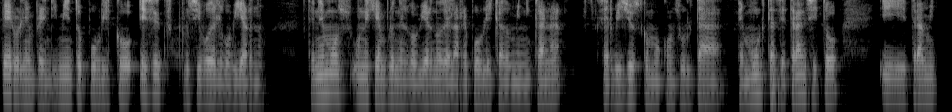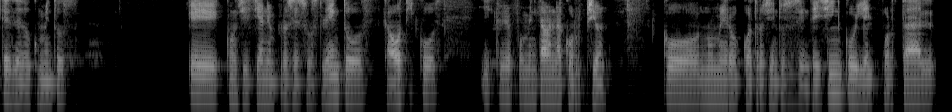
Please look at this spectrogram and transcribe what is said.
pero el emprendimiento público es exclusivo del gobierno tenemos un ejemplo en el gobierno de la República Dominicana, servicios como consulta de multas de tránsito y trámites de documentos que consistían en procesos lentos, caóticos y que fomentaban la corrupción, con número 465 y el portal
